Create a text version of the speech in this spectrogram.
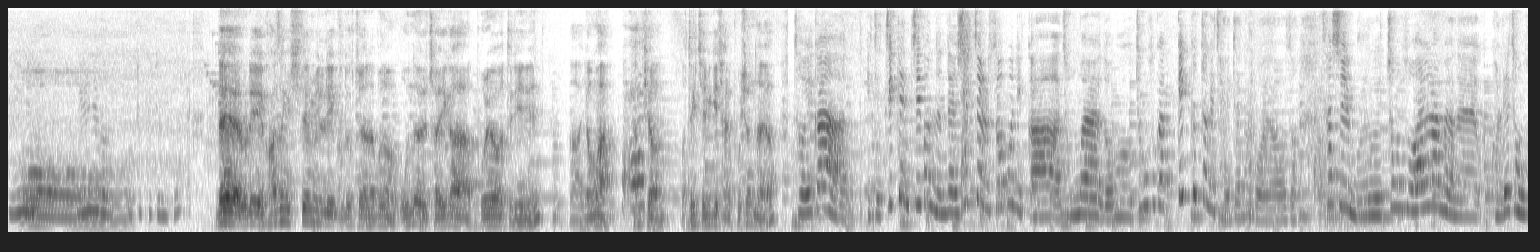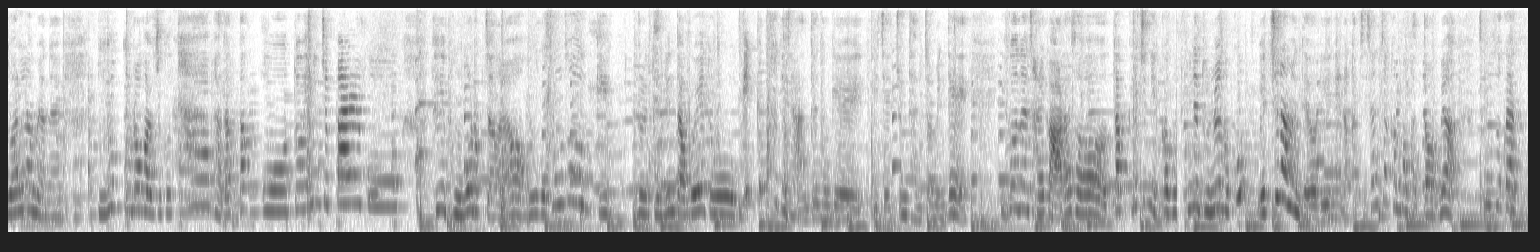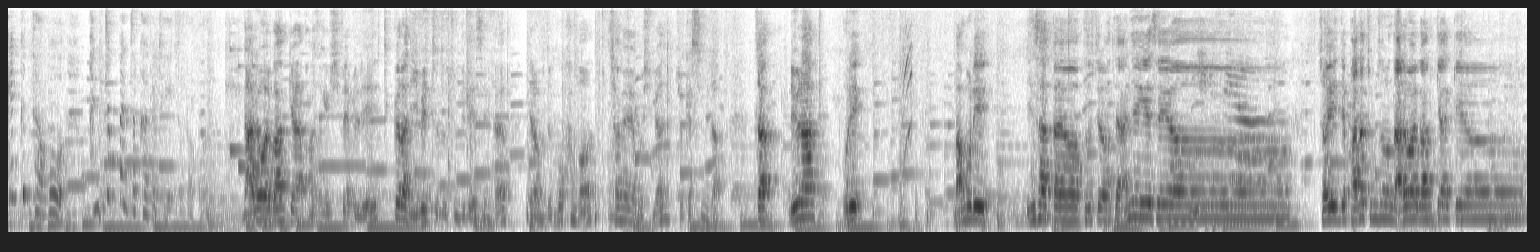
리은이가 어떻게 된 거야? 네, 우리 광성님 시대밀리 구독자 여러분, 오늘 저희가 보여드린 아, 영화 한편 어떻게 재밌게 잘 보셨나요? 저희가 이제 찍긴 찍었는데 실제로 써보니까 정말 너무 청소가 깨끗하게 잘 되는 거예요. 그래서 사실 물 청소하려면은 걸레 청소하려면은 무릎 꿇어가지고 다 바닥 닦고 또 행주 빨고 되게 번거롭잖아요. 그리고 청소기를 돌린다고 해도 깨끗하게 잘 안 되는 게 이제 좀 단점인데 이거는 자기가 알아서 딱 해주니까 그냥 돌려놓고 외출하면 돼요. 리은이랑 같이 산책 한번 갔다 오면 청소가 깨끗하고 반짝반짝하게 돼 있더라고요. 나르왈과 함께한 광성님 시대밀리 특별한 이벤트도 준비되어 있으니까요. 여러분들 꼭 한번 참여해 보시면 좋겠습니다. 자, 리윤아, 우리 마무리 인사할까요? 구독자 여러분한테 안녕히 계세요. 안녕히 계세요. 저희 이제 바다 청소는 나르왈과 함께 할게요.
